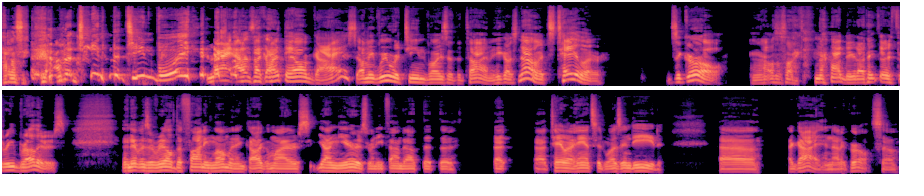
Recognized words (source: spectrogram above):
I was the teen, the teen boy. right. I was like, aren't they all guys? I mean, we were teen boys at the time. And he goes, no, it's Taylor. It's a girl. And I was like, nah, dude, I think they're three brothers. And it was a real defining moment in Goggenmeyer's young years when he found out that the that uh, Taylor Hanson was indeed uh, a guy and not a girl. So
